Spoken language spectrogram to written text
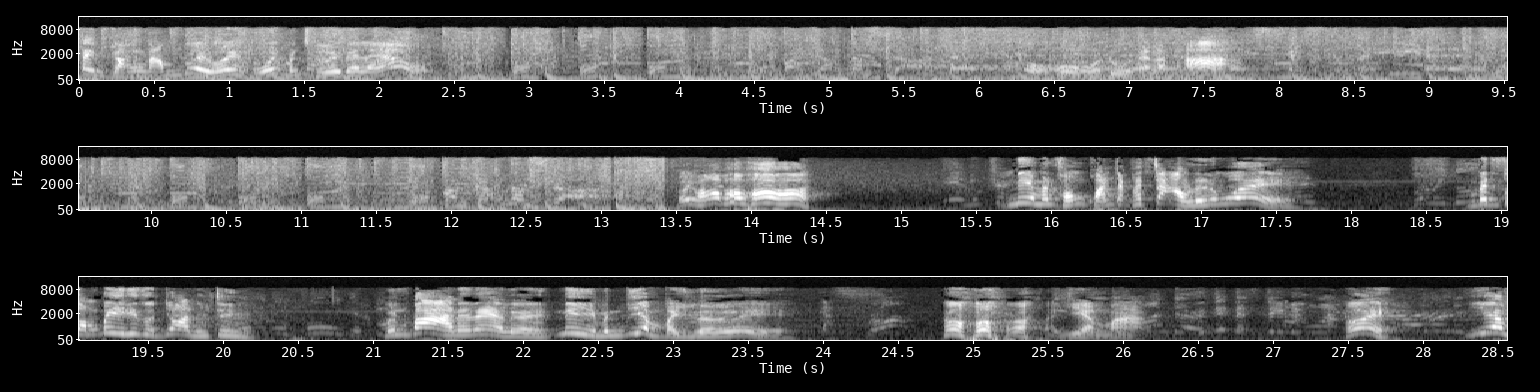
เต้นกลางนำด้วยเว้ยโอ้ยมันเชยไปแล้ว โอ้โห ดูแต่ละท่าเฮ้ยพอพอพอพอนี่มันของขวัญจากพระเจ้าเลยนะเว้ย มันเป็นซอมบี้ที่สุดยอดจริง ๆ มันบ้าแน่ๆเลย นี่มันเยี่ยมไปเลยโอ้โหเยี่ยมมาก เฮ้ย เยี่ยม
